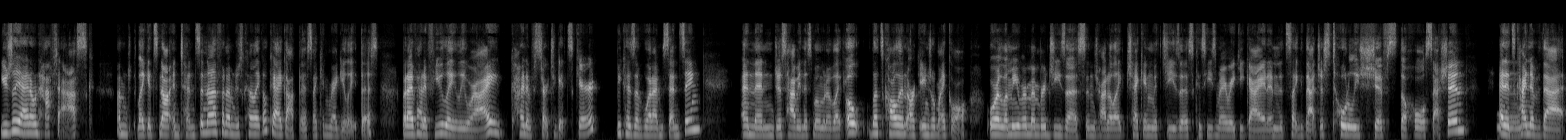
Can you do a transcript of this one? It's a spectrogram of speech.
Usually I don't have to ask. I'm like, it's not intense enough. And I'm just kind of like, okay, I got this. I can regulate this. But I've had a few lately where I kind of start to get scared because of what I'm sensing. And then just having this moment of like, oh, let's call in Archangel Michael or let me remember Jesus and try to like check in with Jesus because he's my Reiki guide. And it's like that just totally shifts the whole session. Mm-hmm. And it's mm-hmm. kind of that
